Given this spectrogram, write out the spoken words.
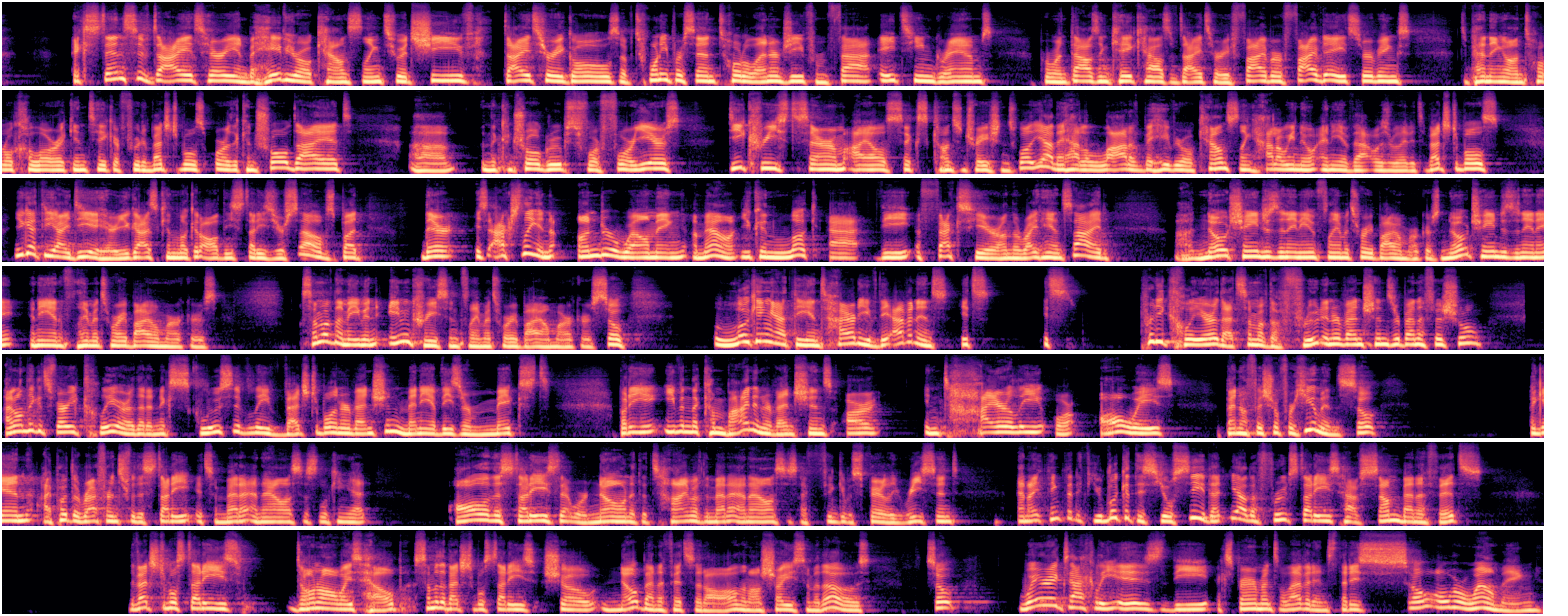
extensive dietary and behavioral counseling to achieve dietary goals of 20% total energy from fat, 18 grams per 1,000 kcals of dietary fiber, five to eight servings, depending on total caloric intake of fruit and vegetables, or the control diet uh, in the control groups for four years. Decreased serum IL 6 concentrations. Well, yeah, they had a lot of behavioral counseling. How do we know any of that was related to vegetables? You get the idea here. You guys can look at all these studies yourselves, but there is actually an underwhelming amount. You can look at the effects here on the right hand side. Uh, no changes in any inflammatory biomarkers, no changes in any, any inflammatory biomarkers. Some of them even increase inflammatory biomarkers. So, looking at the entirety of the evidence, it's it's pretty clear that some of the fruit interventions are beneficial. I don't think it's very clear that an exclusively vegetable intervention, many of these are mixed, but even the combined interventions are entirely or always beneficial for humans. So, again, I put the reference for the study. It's a meta analysis looking at all of the studies that were known at the time of the meta analysis. I think it was fairly recent. And I think that if you look at this, you'll see that, yeah, the fruit studies have some benefits. The vegetable studies don't always help. Some of the vegetable studies show no benefits at all, and I'll show you some of those. So, where exactly is the experimental evidence that is so overwhelming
